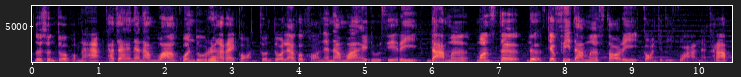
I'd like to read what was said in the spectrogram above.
โดยส่วนตัวผมนะฮะ ถ้าจะให้แนะนำว่าควรดูเรื่องอะไรก่อน ส่วนตัวแล้วก็ขอแนะนำว่าให้ดูซีรีส์ Dahmer Monster The Jeffrey Dahmer Story ก่อนจะดีกว่านะครับ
